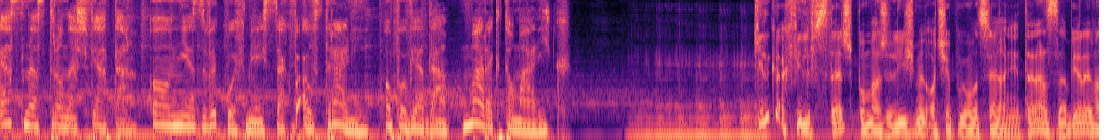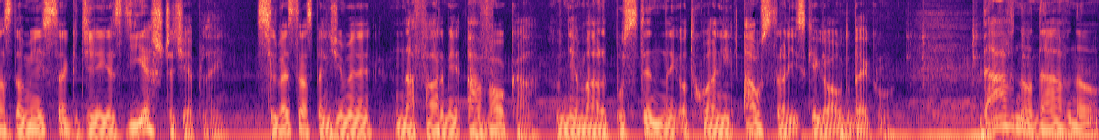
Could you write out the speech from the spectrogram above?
Jasna strona świata o niezwykłych miejscach w Australii opowiada Marek Tomalik. Kilka chwil wstecz pomarzyliśmy o ciepłym oceanie. Teraz zabiorę Was do miejsca, gdzie jest jeszcze cieplej. Sylwestra spędzimy na farmie Avoca w niemal pustynnej otchłani australijskiego outbacku. Dawno, dawno,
